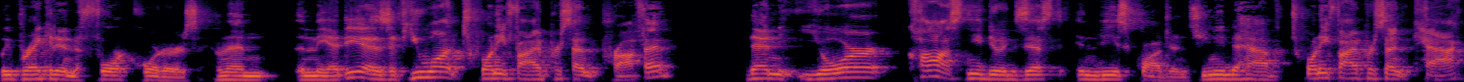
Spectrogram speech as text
we break it into four quarters. And then and the idea is if you want 25% profit, then your costs need to exist in these quadrants. You need to have 25% CAC,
